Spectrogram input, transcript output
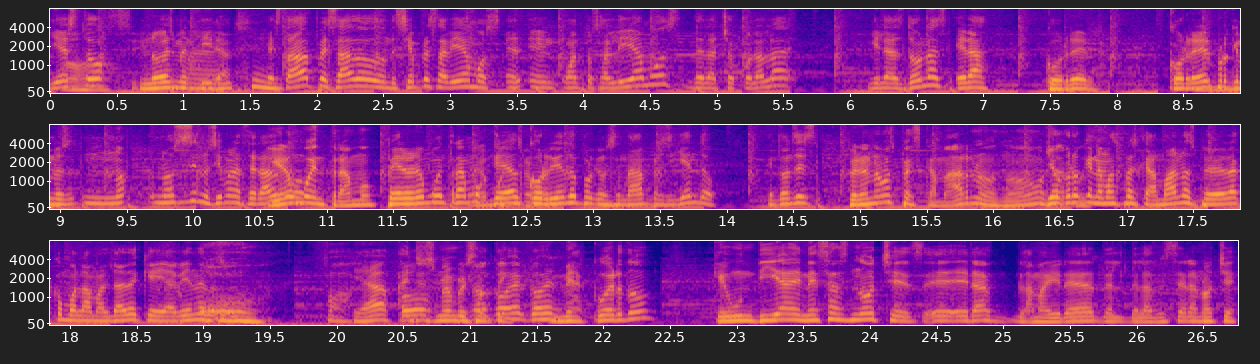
Y esto Oh, sí. no es mentira. manches. Estaba pesado donde siempre sabíamos. En, en cuanto salíamos de la chocolala y las donas, era correr. Correr porque nos, no, no sé si nos iban a hacer algo. Y era un buen tramo. Pero era un buen tramo que íbamos corriendo porque nos andaban persiguiendo. Entonces, Pero nada más para escamarnos, ¿no? O yo sea, creo que pues- nada más para escamarnos, pero era como la maldad de que habían de los. Oh, fuck. Ya, I just remember no, go something. ahead, go ahead. Me acuerdo que un día en esas noches, eh, era la mayoría de, de las veces era noche,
